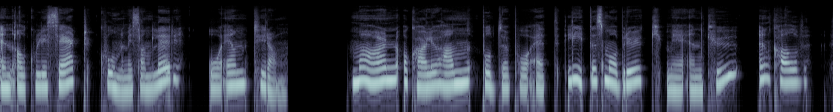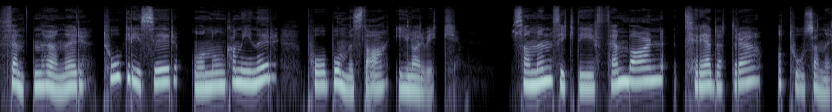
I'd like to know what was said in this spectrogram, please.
En alkoholisert konemishandler og en tyrann. Maren og Karl Johan bodde på et lite småbruk med en ku, en kalv, 15 høner, to griser og noen kaniner på Bommestad i Larvik. Sammen fikk de fem barn, tre døtre og to sønner.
